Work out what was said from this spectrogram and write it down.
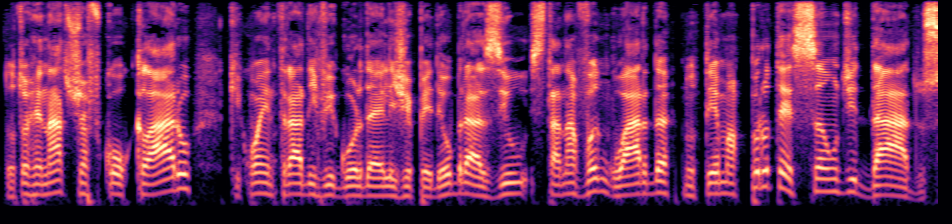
Dr. Renato já ficou claro que com a entrada em vigor da LGPD o Brasil está na vanguarda no tema proteção de dados.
